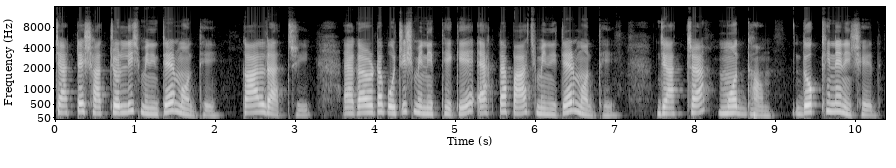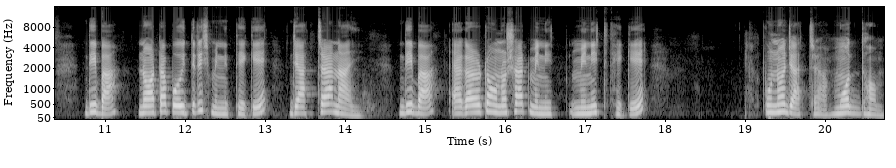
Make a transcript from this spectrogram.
চারটে সাতচল্লিশ মিনিটের মধ্যে। কাল রাত্রি, এগারোটা পঁচিশ মিনিট থেকে একটা পাঁচ মিনিটের মধ্যে। যাত্রা, মধ্যম, দক্ষিণে নিষেধ। দিবা, নটা পঁয়ত্রিশ মিনিট থেকে যাত্রা নাই। দিবা, এগারোটা উনষাট মিনিট মিনিট থেকে পুনঃযাত্রা, মধ্যম।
